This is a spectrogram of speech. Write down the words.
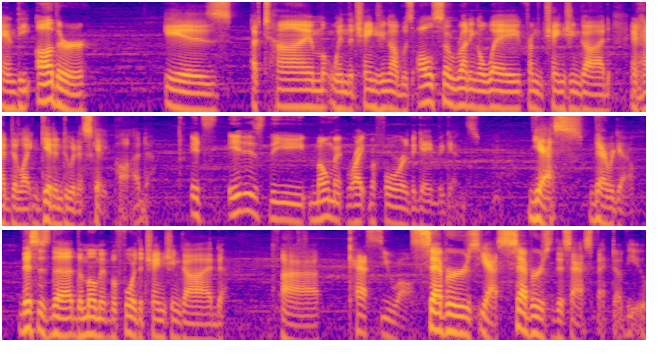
and the other is a time when the changing god was also running away from the changing god and had to like get into an escape pod. It's it is the moment right before the game begins. yes. There we go. This is the the moment before the changing god uh Casts you off. severs yeah severs this aspect of you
